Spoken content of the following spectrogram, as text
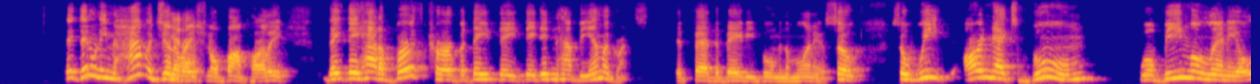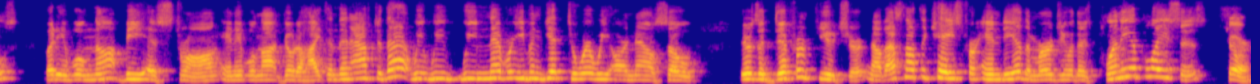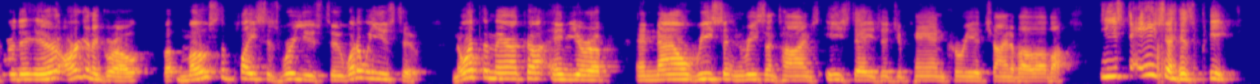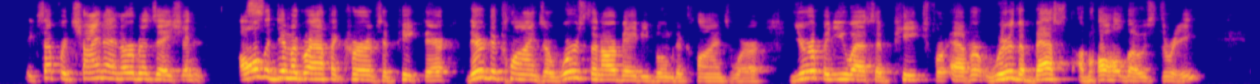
They, they don't even have a generational yeah. bump, Harley. They, they had a birth curve, but they, they, they didn't have the immigrants that fed the baby boom and the millennials. So so we our next boom will be millennials, but it will not be as strong and it will not go to heights. And then after that, we we we never even get to where we are now. So there's a different future. Now that's not the case for India, the merging where there's plenty of places Sure. Where they are going to grow, but most of the places we're used to, what are we used to? North America and Europe, and now recent in recent times, East Asia, Japan, Korea, China, blah, blah, blah. East Asia has peaked, except for China and urbanization. All the demographic curves have peaked there. Their declines are worse than our baby boom declines were. Europe and US have peaked forever. We're the best of all those three.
